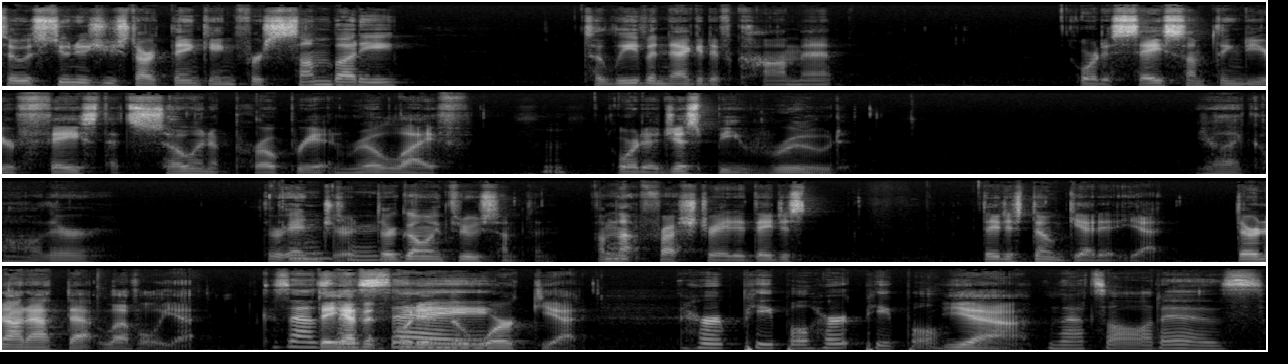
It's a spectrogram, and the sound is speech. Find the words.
So as soon as you start thinking for somebody to leave a negative comment or to say something to your face that's so inappropriate in real life or to just be rude you're like oh they're they're, They're injured. injured. they're going through something i'm not frustrated they just they just don't get it yet they're not at that level yet Because they they, haven't put in the work yet Hurt people hurt people. yeah And that's all it is.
